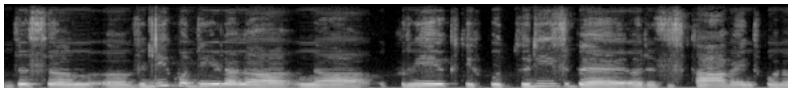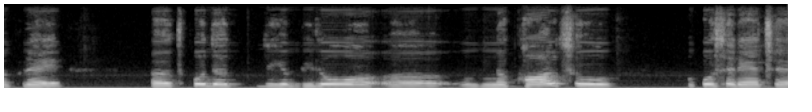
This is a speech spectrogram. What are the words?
da sem uh, veliko delala na projektih kot risbe, raziskave in tako naprej. Uh, tako da je bilo uh, na koncu, kako se reče,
